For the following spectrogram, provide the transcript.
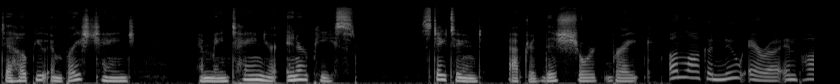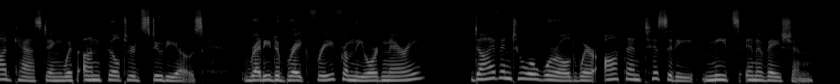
to help you embrace change and maintain your inner peace. Stay tuned after this short break. Unlock a new era in podcasting with Unfiltered Studios. Ready to break free from the ordinary? Dive into a world where authenticity meets innovation.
